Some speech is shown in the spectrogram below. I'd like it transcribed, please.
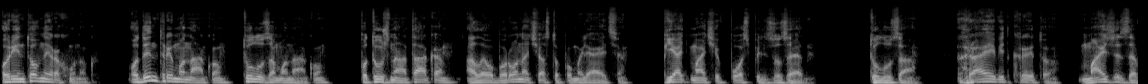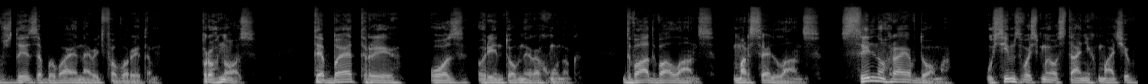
Орієнтовний рахунок 1-3 Монако, Тулуза Монако. Потужна атака, але оборона часто помиляється. 5 матчів поспіль з ОЗ. Тулуза. Грає відкрито, майже завжди забиває навіть фаворитам. Прогноз. ТБ-3, ОЗ, орієнтовний рахунок. 2-2 Ланс, Марсель Ланс. Сильно грає вдома. У 7 з 8 останніх матчів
